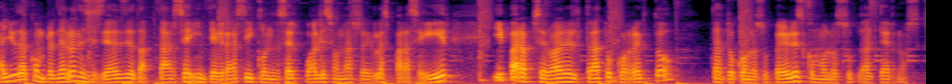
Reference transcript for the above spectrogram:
Ayuda a comprender las necesidades de adaptarse, integrarse y conocer cuáles son las reglas para seguir y para observar el trato correcto tanto con los superiores como los subalternos.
